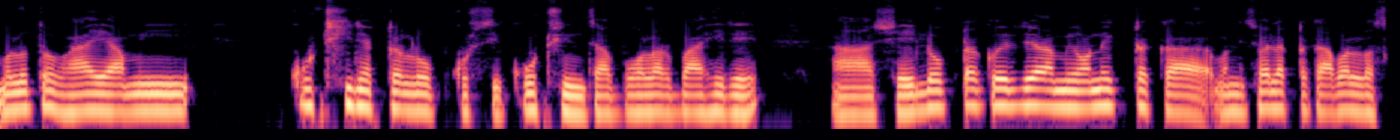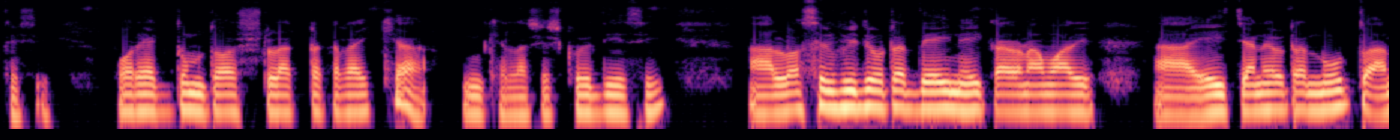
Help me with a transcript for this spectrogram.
মূলত ভাই, আমি কঠিন একটা লোভ করছি, কঠিন যা বলার বাহিরে। সেই লোভটা করে আমি অনেক টাকা মানে ছয় লাখ টাকা আবার লস খাইছি। পরে একদম দশ লাখ টাকা রাইখা খেলা শেষ করে দিয়েছি। আর লসের ভিডিওটা দেই নেই, কারণ আমার এই চ্যানেলটা নূতন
